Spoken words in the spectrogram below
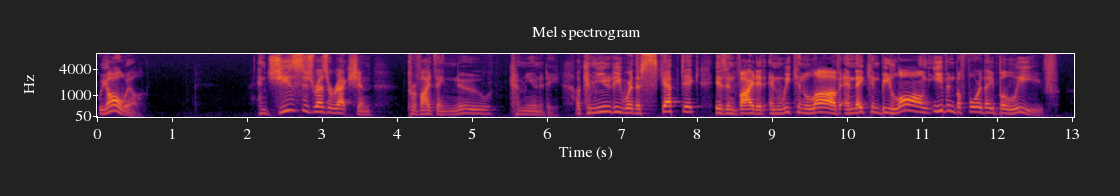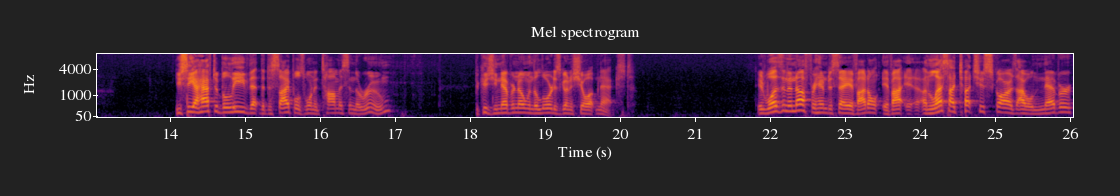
We all will. And Jesus' resurrection provides a new community, a community where the skeptic is invited and we can love and they can belong even before they believe. You see, I have to believe that the disciples wanted Thomas in the room because you never know when the Lord is going to show up next. It wasn't enough for him to say, if I don't, if I, unless I touch his scars, I will never,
